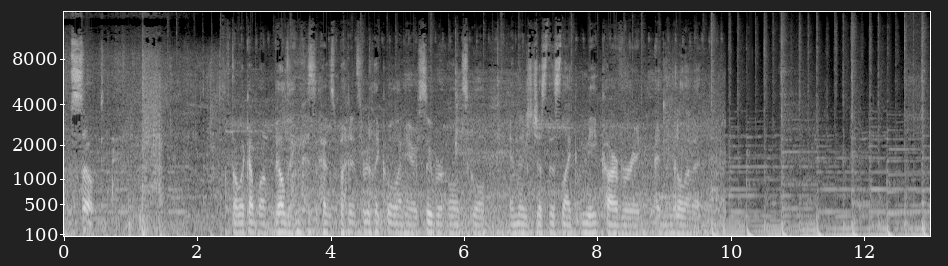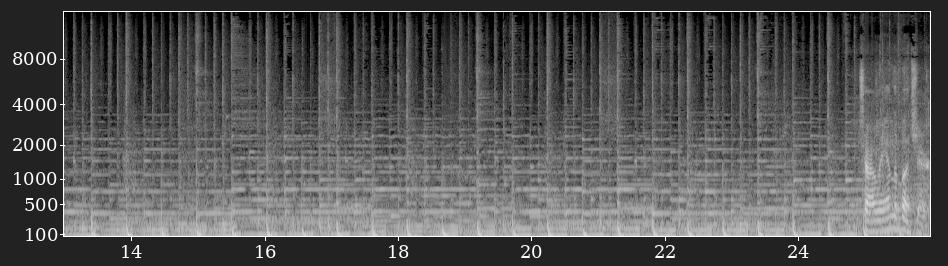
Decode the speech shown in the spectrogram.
I'm soaked. have to look up what building this is, but it's really cool in here, super old school. And there's just this like meat carvery in the middle of it. Charlie and the Butcher.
